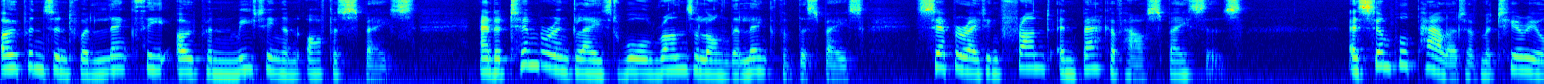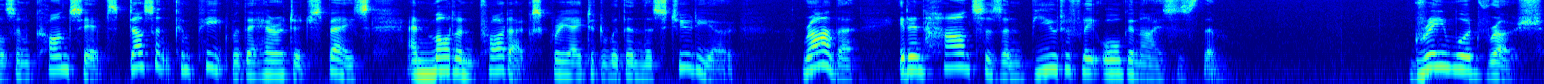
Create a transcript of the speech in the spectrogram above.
opens into a lengthy open meeting and office space, and a timber and glazed wall runs along the length of the space, separating front and back of house spaces. A simple palette of materials and concepts doesn't compete with the heritage space and modern products created within the studio. Rather, it enhances and beautifully organises them. Greenwood Roche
